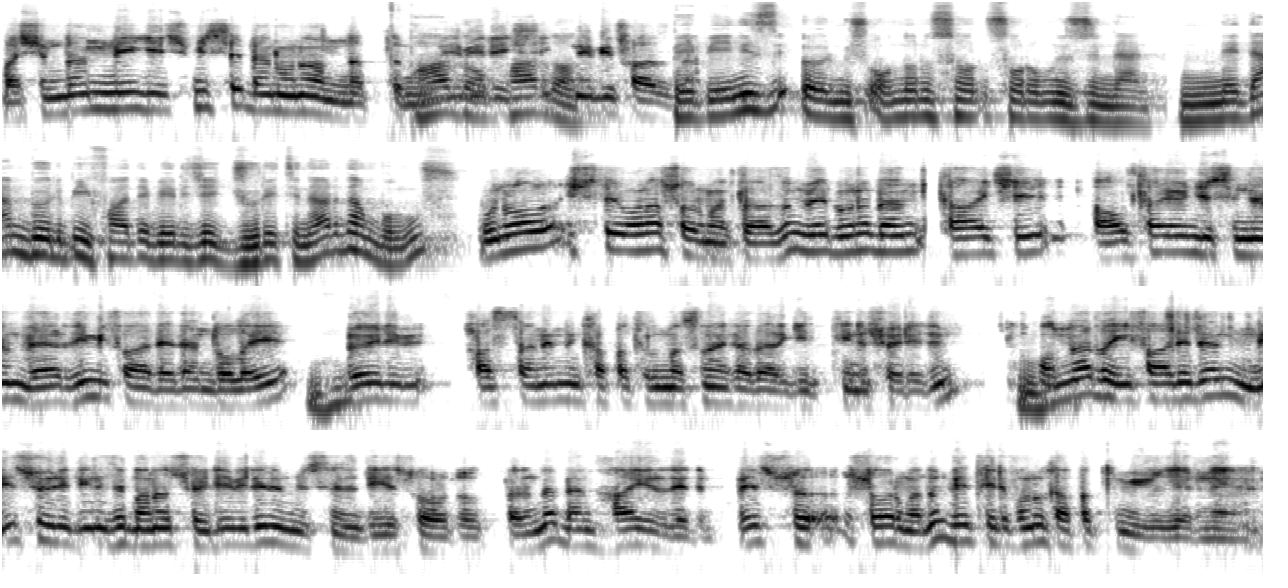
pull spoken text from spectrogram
başımdan ne geçmişse ben onu anlattım. ne Pardon, bir eksik pardon. ne bir fazla. Bebeğiniz ölmüş onların sor- sorumlu yüzünden. Neden böyle bir ifade verecek cüreti nereden bulmuş? Bunu işte ona sormak lazım ve bunu ben ta ki 6 ay öncesinden verdiğim ifadeden dolayı böyle bir hastanenin kapatılmasına kadar gittiğini söyledim. Onlar da ifadeden ne söylediğinizi bana söyleyebilir misiniz diye sorduklarında ben hayır dedim. Ve so- sormadım ve telefonu kapattım yüzlerine yani.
